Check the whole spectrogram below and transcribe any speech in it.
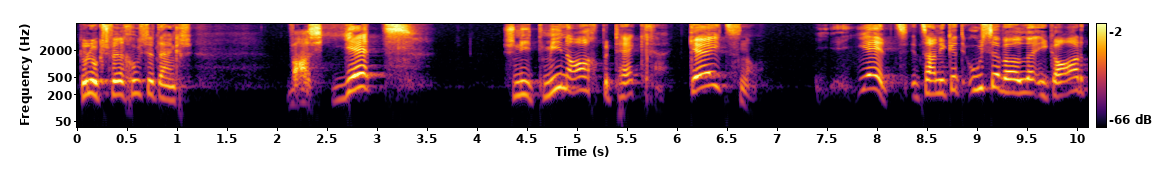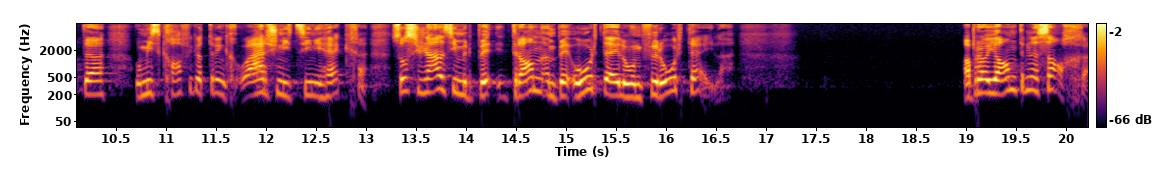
Du schaust vielleicht raus und denkst, was jetzt? Schneidet mein Nachbar die Hecke? Geht's noch? Jetzt, jetzt habe ich raus wollen in den Garten und meinen Kaffee trinken und er schneidet seine Hecke. So schnell sind wir dran am Beurteilen und am Verurteilen. Aber auch in anderen Sachen.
